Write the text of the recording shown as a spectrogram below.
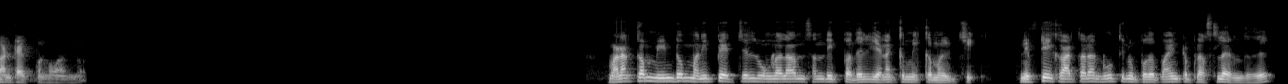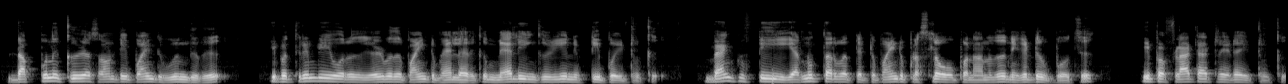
காண்டாக்ட் பண்ணுவாங்க. வணக்கம். மீண்டும் மணிப்பேச்சில் உங்களெல்லாம் சந்திப்பதில் எனக்கு மிக்க மகிழ்ச்சி. நிஃப்டி கார்த்தால நூற்றி முப்பது பாயிண்ட் ப்ளஸில் இருந்தது. டப்புன்னு கீழே செவன்ட்டி பாயிண்ட் விழுந்தது. இப்போ திரும்பி ஒரு எழுபது பாயிண்ட் மேலே இருக்குது மேலேயும் கீழேயும் நிஃப்டி போயிட்டுருக்கு. பேங்க் ஃபிஃப்டி இரநூத்தறுபத்தெட்டு பாயிண்ட் ப்ளஸில் ஓப்பன் ஆனது நெகட்டிவ் போச்சு. இப்போ ஃப்ளாட்டாக ட்ரேட் ஆகிட்டுருக்கு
